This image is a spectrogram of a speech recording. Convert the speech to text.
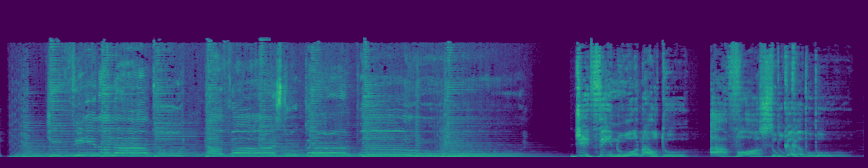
Divino Ronaldo, a voz do campo. Divino Ronaldo, a voz do campo.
